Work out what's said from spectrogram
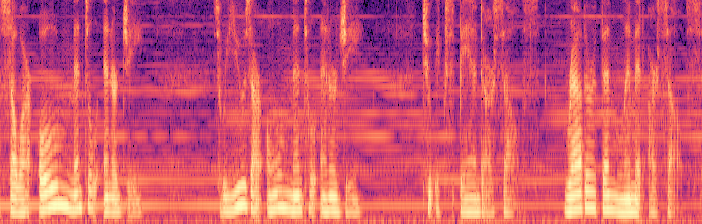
so our own mental energy so we use our own mental energy to expand ourselves rather than limit ourselves.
